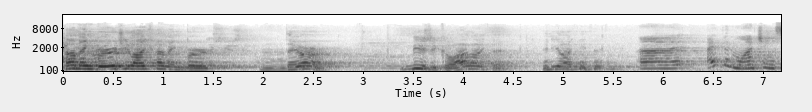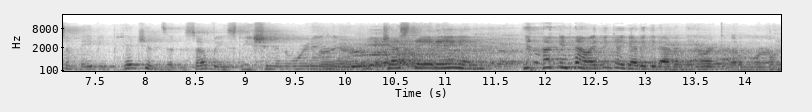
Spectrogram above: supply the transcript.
hummingbird. You like hummingbirds? They are musical. I like that. And you like anything? Uh, I've been watching some baby pigeons at the subway station in the morning. Very They're good. gestating, and I know. I think I got to get out of New York a little more.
